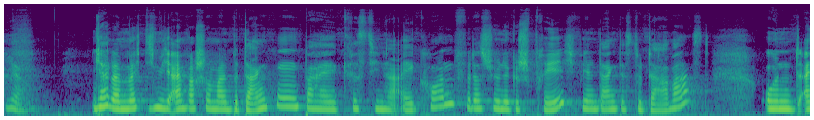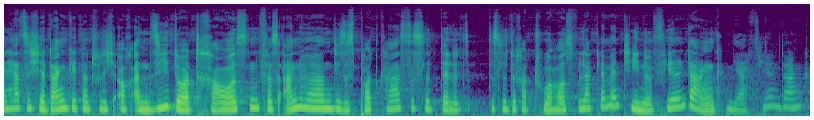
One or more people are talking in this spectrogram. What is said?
Ja. Ja, dann möchte ich mich einfach schon mal bedanken bei Christina Eikon für das schöne Gespräch. Vielen Dank, dass du da warst. Und ein herzlicher Dank geht natürlich auch an Sie dort draußen fürs Anhören dieses Podcasts des Literaturhaus Villa Clementine. Vielen Dank. Ja, vielen Dank.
